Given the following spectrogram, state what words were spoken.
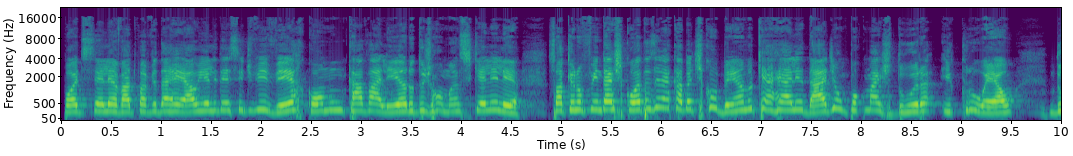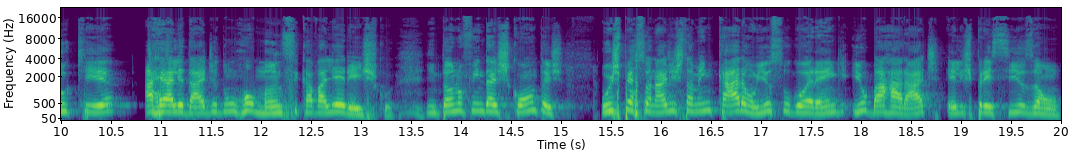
pode ser levado para a vida real e ele decide viver como um cavaleiro dos romances que ele lê. Só que no fim das contas ele acaba descobrindo que a realidade é um pouco mais dura e cruel do que a realidade de um romance cavalheiresco. Então, no fim das contas, os personagens também encaram isso, o Goreng e o Baharat, eles precisam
